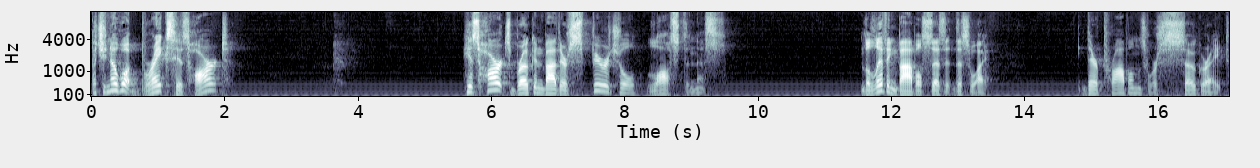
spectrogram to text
But you know what breaks his heart? His heart's broken by their spiritual lostness. The Living Bible says it this way Their problems were so great,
